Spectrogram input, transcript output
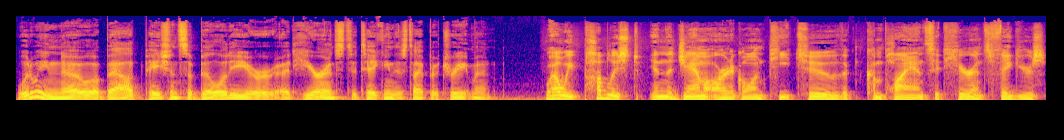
What do we know about patients' ability or adherence to taking this type of treatment? Well, we published in the JAMA article on P2 the compliance adherence figures,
